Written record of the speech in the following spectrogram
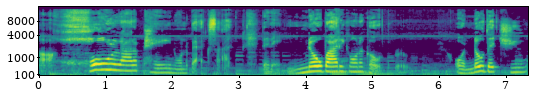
a whole lot of pain on the backside that ain't nobody gonna go through or know that you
